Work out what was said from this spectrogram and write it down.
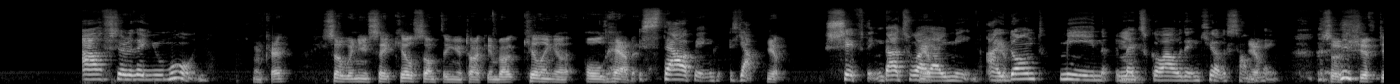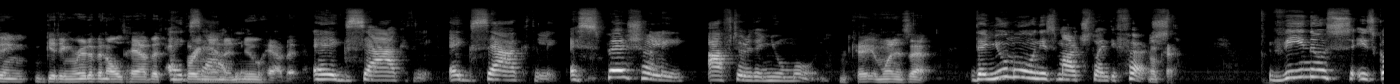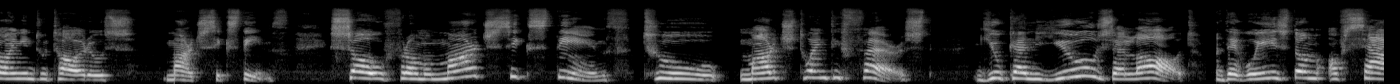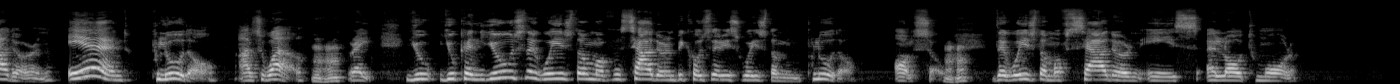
after the new moon. Okay. So when you say kill something, you're talking about killing an old habit. Stopping, yeah, Yep. shifting. That's what Yep. I mean. I Yep. Mm. don't mean let's go out and kill something. So shifting, getting rid of an old habit to bring in a new habit. Exactly, exactly. Especially after the new moon. Okay. And when is that? The new moon is March 21st. Okay. Venus is going into Taurus March 16th. So from March 16th to March 21st, you can use a lot the wisdom of Saturn and Pluto as well hmm right you you can use the wisdom of saturn because there is wisdom in pluto also Mhm. the wisdom of saturn is a lot more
